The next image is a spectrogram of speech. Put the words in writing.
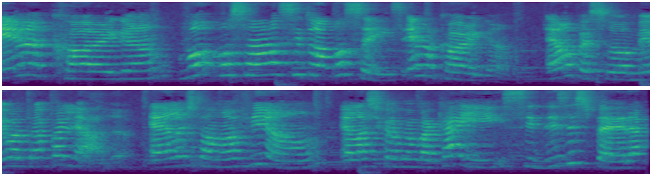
Emma Corrigan. Vou, vou só situar vocês. Emma Corrigan é uma pessoa meio atrapalhada. Ela está no avião, ela acha que o avião vai cair, se desespera,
